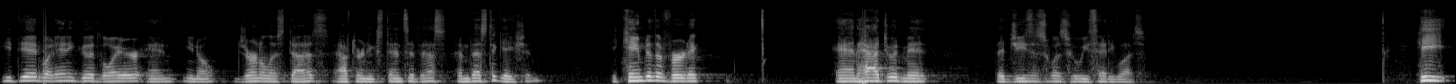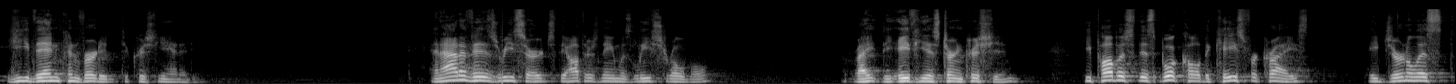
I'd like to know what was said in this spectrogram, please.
he did what any good lawyer and you know journalist does after an extensive investigation. He came to the verdict and had to admit that Jesus was who he said he was. He, he then converted to Christianity. And out of his research, the author's name was Lee Strobel, right? The atheist turned Christian. He published this book called The Case for Christ, a journalist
